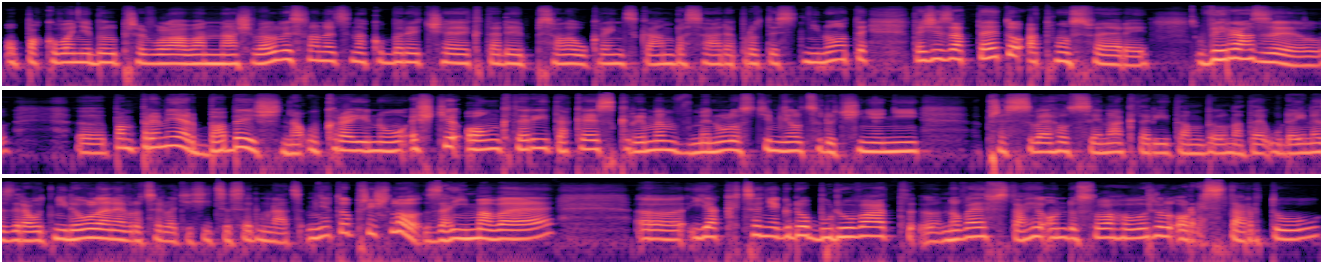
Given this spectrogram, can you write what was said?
Opakovaně byl předvoláván náš velvyslanec na Kobereček, tady psala ukrajinská ambasáda protestní noty. Takže za této atmosféry vyrazil Eh, pan premiér Babiš na Ukrajinu, ještě on, který také s Krymem v minulosti měl co dočinění přes svého syna, který tam byl na té údajné zdravotní dovolené v roce 2017. Mně to přišlo zajímavé, eh, jak chce někdo budovat eh, nové vztahy. On doslova hovořil o restartu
